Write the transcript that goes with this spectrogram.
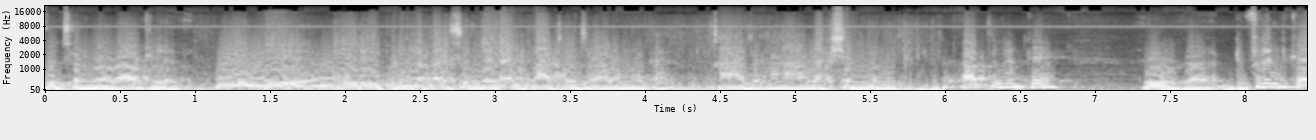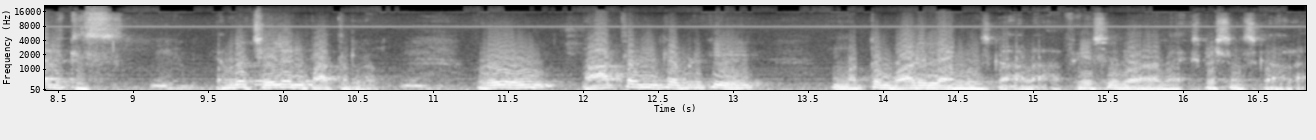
కూర్చోవడం రావట్లేదు. మీరు మీరు ఇప్పుడున్న పరిస్థితులు ఎలాంటి పాత్రలు చేయాలన్నమాట ఆ లక్ష్యం పాత్రలు అంటే అది ఒక డిఫరెంట్ క్యారెక్టర్స్ ఎవరో చేయలేని పాత్రలు. ఇప్పుడు పాత్ర అనేటప్పటికీ మొత్తం బాడీ లాంగ్వేజ్ కావాలా? ఫేస్ కావాలా? ఎక్స్ప్రెషన్స్ కావాలా?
